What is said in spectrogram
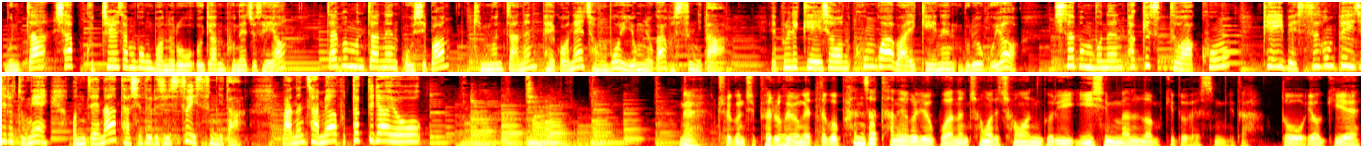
문자 9730번으로 의견 보내주세요. 짧은 문자는 50원, 긴 문자는 100원의 정보 이용료가 붙습니다. 애플리케이션 콩과 마이케이는 무료고요. 시사본부는 팟캐스트와 콩, KBS 홈페이지를 통해 언제나 다시 들으실 수 있습니다. 많은 참여 부탁드려요. 네, 최근 집회를 허용했다고 판사 탄핵을 요구하는 청와대 청원글이 20만을 넘기도 했습니다. 또 여기에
